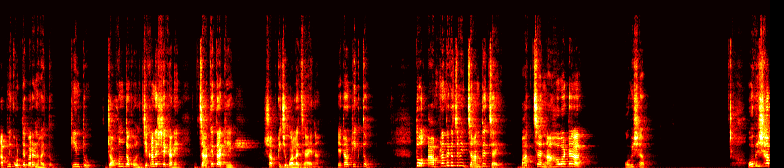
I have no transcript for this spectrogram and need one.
আপনি করতে পারেন হয়তো। কিন্তু যখন তখন, যেখানে সেখানে, যাকে তাকে সব কিছু বলা যায় না। এটাও ঠিক তো? তো আপনাদের কাছে আমি জানতে চাই, বাচ্চা না হওয়াটা অভিশাপ? অভিশাপ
